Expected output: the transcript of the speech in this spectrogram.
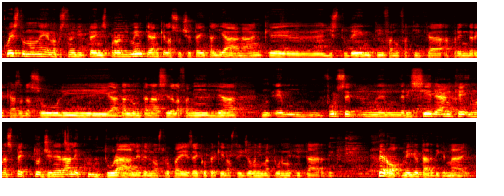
questo non è una questione di tennis, probabilmente anche la società italiana, anche gli studenti fanno fatica a prendere casa da soli, ad allontanarsi dalla famiglia, forse risiede anche in un aspetto generale culturale del nostro paese, ecco perché i nostri giovani maturano più tardi, però meglio tardi che mai.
